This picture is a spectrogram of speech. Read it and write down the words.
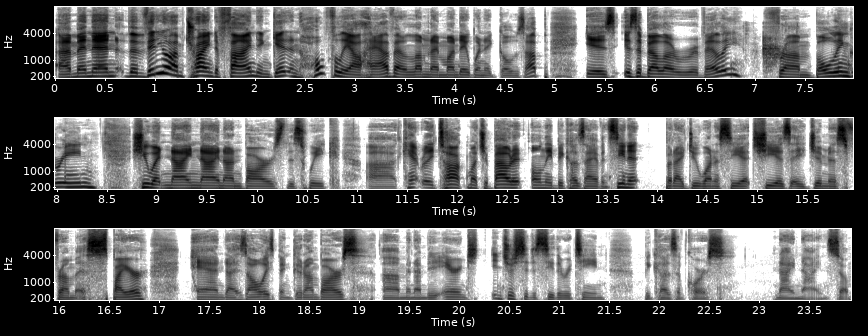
Um, and then the video I'm trying to find and get, and hopefully I'll have on Alumni Monday when it goes up, is Isabella Rivelli from Bowling Green. She went 9 9 on bars this week. Uh, can't really talk much about it, only because I haven't seen it. But I do want to see it. She is a gymnast from Aspire and has always been good on bars. Um, and I'm er- interested to see the routine because, of course, 9 9. So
